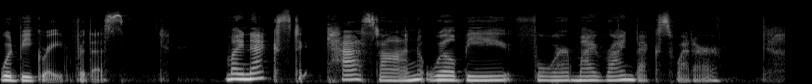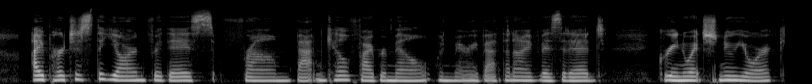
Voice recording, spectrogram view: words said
would be great for this. My next cast on will be for my Rhinebeck sweater. I purchased the yarn for this from Battenkill Fiber Mill when Mary Beth and I visited Greenwich, New York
